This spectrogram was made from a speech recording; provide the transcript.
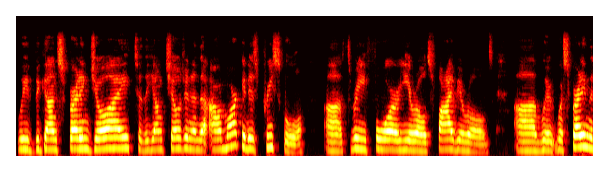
We've begun spreading joy to the young children, and the, our market is preschool, uh, three, four year olds, five year olds. Uh, we're, we're spreading the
